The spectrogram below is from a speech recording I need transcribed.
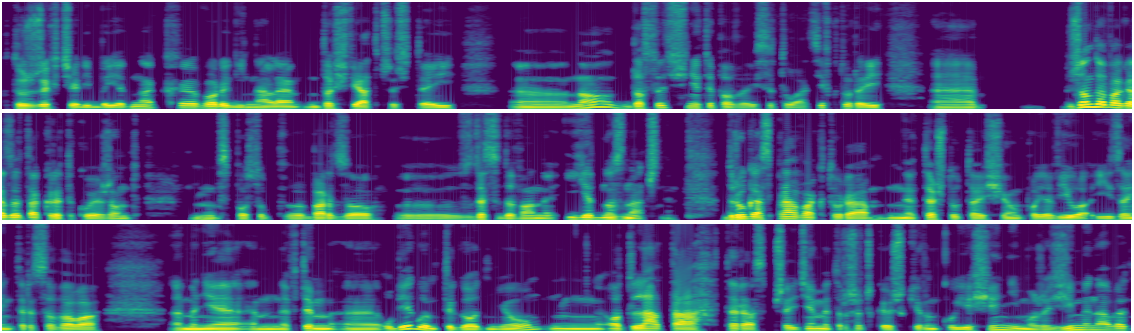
którzy chcieliby jednak w oryginale doświadczyć tej e, no, dosyć nietypowej sytuacji, w której rządowa gazeta krytykuje rząd w sposób bardzo y, zdecydowany i jednoznaczny. Druga sprawa, która też tutaj się pojawiła i zainteresowała mnie w tym e, ubiegłym tygodniu, od lata teraz przejdziemy troszeczkę już w kierunku jesieni, może zimy nawet.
